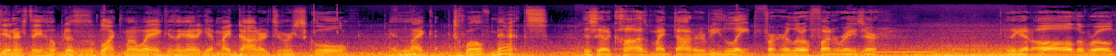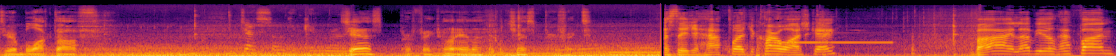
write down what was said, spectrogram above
the interstate. Hope this doesn't block my way because I gotta get my daughter to her school in like 12 minutes. This is gonna cause my daughter to be late for her little fundraiser. They got all the roads here blocked off. Just so the camera. Just perfect, huh, Anna? Just perfect. Anastasia, have fun at your car wash, okay? Bye, love you. Have fun.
